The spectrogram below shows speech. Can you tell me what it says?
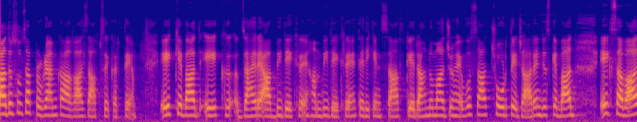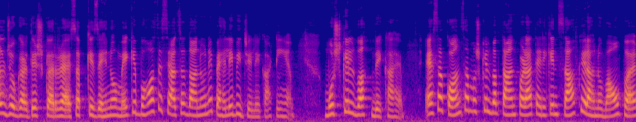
साद रसुल साहब प्रोग्राम का आगाज़ आपसे करते हैं। एक के बाद एक, ज़ाहिर है आप भी देख रहे हैं, हम भी देख रहे हैं, तहरीक इंसाफ के रहनुमा जो हैं वो साथ छोड़ते जा रहे हैं, जिसके बाद एक सवाल जो गर्दिश कर रहा है सबके जहनों में कि बहुत से सियासतदानों ने पहले भी जेलें काटी हैं। मुश्किल वक्त देखा है। ऐसा कौन सा मुश्किल वक्त आन पड़ा तहरीक इंसाफ के रहनुमाओं पर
